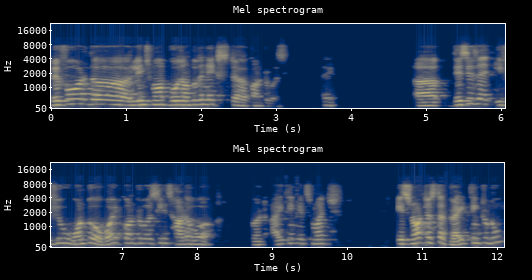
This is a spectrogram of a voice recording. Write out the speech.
before the lynch mob goes on to the next uh, controversy. Right? Uh, this is a if you want to avoid controversy, it's harder work. But I think it's much. It's not just the right thing to do.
